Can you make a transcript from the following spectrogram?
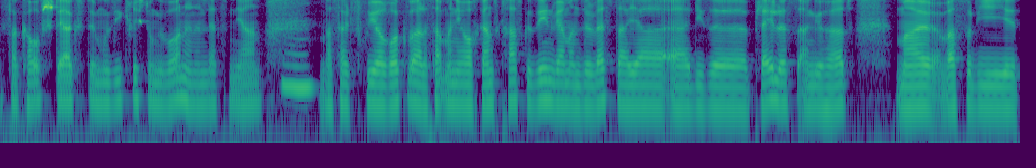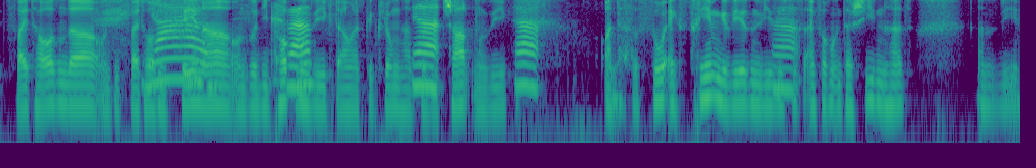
verkaufsstärkste Musikrichtung geworden in den letzten Jahren. Mhm. Was halt früher Rock war, das hat man ja auch ganz krass gesehen. Wir haben an Silvester ja äh, diese Playlists angehört, mal was so die 2000er und die 2010er ja, und so die. Popmusik damals geklungen hat, ja. so die Chartmusik. Ja. Und das ist so extrem gewesen, wie sich das einfach unterschieden hat. Also die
